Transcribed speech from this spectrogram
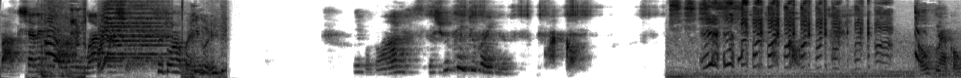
પાક્ષા ને માર પડશે. શું ચોણા પડી? એ ભગવાન શું થઈ ગયું કઈ ગયું વાત કહું કહું કે ના કહું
